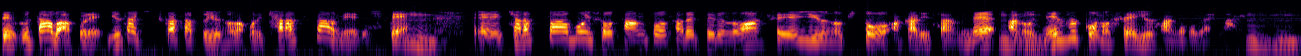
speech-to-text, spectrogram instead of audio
で歌はこれ湯崎司というのはこれキャラクター名でして、うんえーキャラクターボイスを担当されているのは声優の紀藤あかりさんで、あのうん禰豆子の声優さんでございます。うんうん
